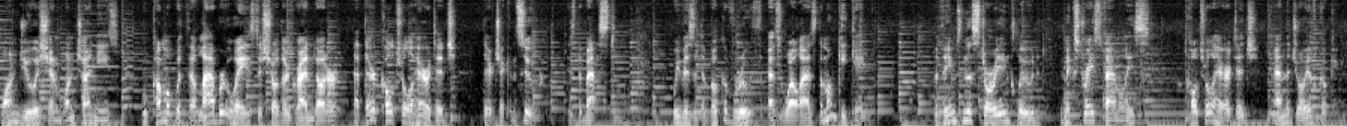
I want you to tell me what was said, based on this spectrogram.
one Jewish and one Chinese, who come up with elaborate ways to show their granddaughter that their cultural heritage, their chicken soup, is the best. We visit the Book of Ruth as well as the Monkey King. The themes in the story include mixed race families, cultural heritage, and the joy of cooking.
